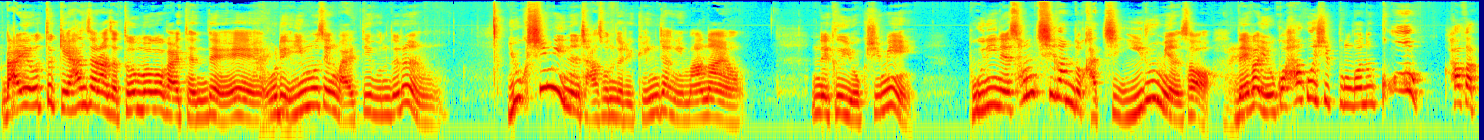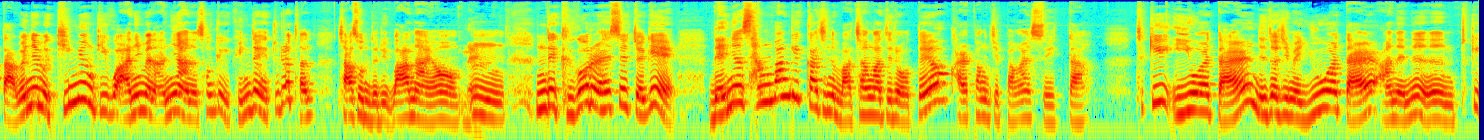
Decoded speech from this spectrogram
나이 어떻게 한 살 한 살 더 먹어갈 텐데 우리 이모생 말띠분들은 욕심이 있는 자손들이 굉장히 많아요. 근데 그 욕심이 본인의 성취감도 같이 이루면서 네. 내가 요거 하고 싶은 거는 꼭 하겠다. 왜냐면 기면 기고 아니면 아니야 하는 성격이 굉장히 뚜렷한 자손들이 많아요. 네. 음. 근데 그거를 했을 적에 내년 상반기까지는 마찬가지로 어때요? 갈팡질팡 할 수 있다. 특히 2월달, 늦어지면 6월달 안에는 특히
